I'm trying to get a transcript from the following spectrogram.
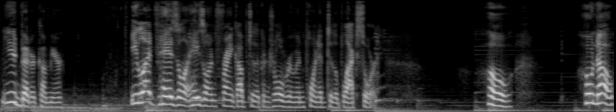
You'd better come here. He led Hazel, Hazel and Frank up to the control room and pointed to the black sword. Oh. Oh no.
